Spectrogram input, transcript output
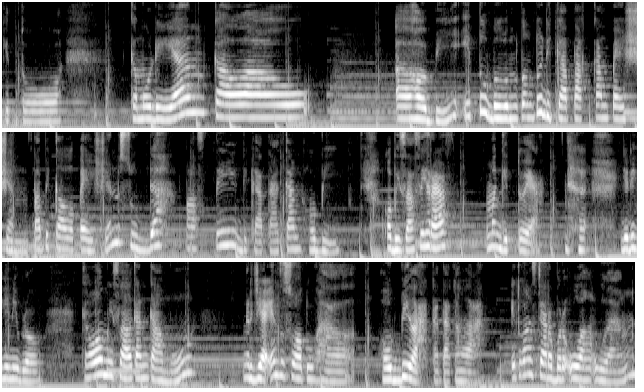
gitu. Kemudian kalau uh, hobi itu belum tentu dikatakan passion, tapi kalau passion sudah pasti dikatakan hobi. Kok bisa sih, Ref? Emang gitu ya? Jadi gini bro, kalau misalkan kamu ngerjain sesuatu hal, hobi lah katakanlah, itu kan secara berulang-ulang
